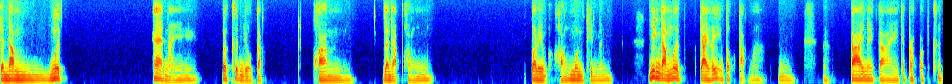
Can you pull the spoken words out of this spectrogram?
จะดำมืด แค่ไหนก็ขึ้นอยู่กับความระดับของปริมของมลทินนั้น ยิ่งดำมืดใจก็ยิ่งตกต่ำมากมกายในกายจะปรากฏขึ้น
